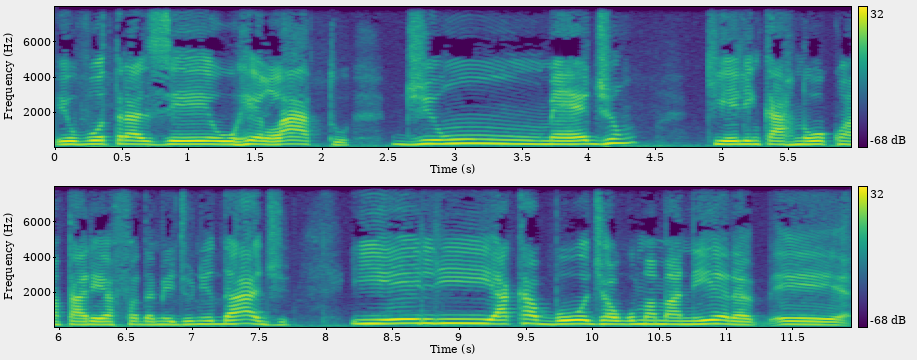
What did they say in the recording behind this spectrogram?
eu vou trazer o relato de um médium que ele encarnou com a tarefa da mediunidade e ele acabou de alguma maneira é,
